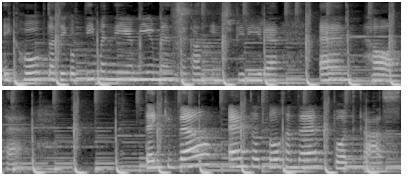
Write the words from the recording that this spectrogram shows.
ik hoop dat ik op die manier meer mensen kan inspireren en helpen. Dankjewel en tot volgende podcast.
